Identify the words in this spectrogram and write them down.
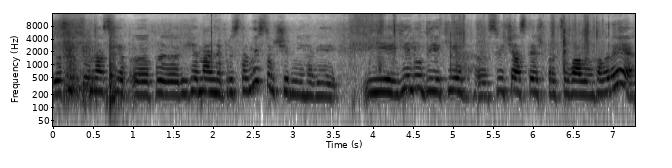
І оскільки у нас є е, регіональне представництво в Чернігові, і є люди, які е, свій час теж працювали в галереях.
